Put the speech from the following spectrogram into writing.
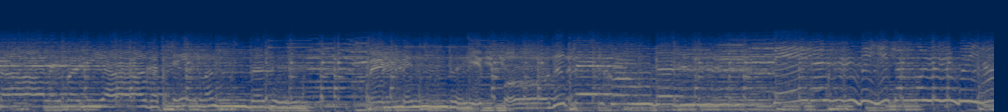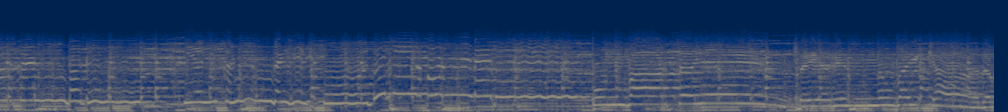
சாலை வழியாக தேர் வந்தது. பெண்ணென்று இப்போது பேர் கொண்டது. பேரன்பு இதன் முன்பு யார் இன்னும் வைக்காத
